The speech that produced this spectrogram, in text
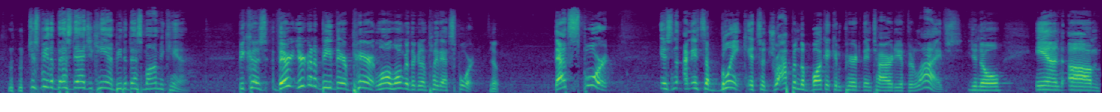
just be the best dad you can, be the best mom you can, because they're, you're going to be their parent long longer. They're going to play that sport. Yep. That sport is, I mean, it's a blink. It's a drop in the bucket compared to the entirety of their lives, you know. And um,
